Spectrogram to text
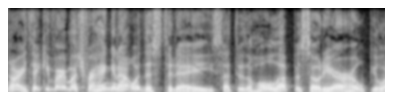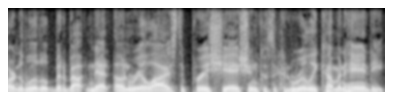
All right, thank you very much for hanging out with us today. You sat through the whole episode here. I hope you learned a little bit about net unrealized appreciation because it can really come in handy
